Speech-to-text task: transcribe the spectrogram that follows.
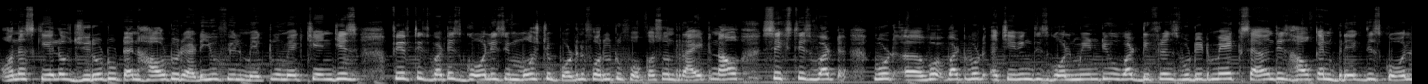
on a scale of 0 to 10 how to ready you feel make to make changes? Fifth is what is goal is most important for you to focus on right now? Sixth is what would uh, what would achieving this goal mean to you? What difference would it make? Seventh is how can break this goal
